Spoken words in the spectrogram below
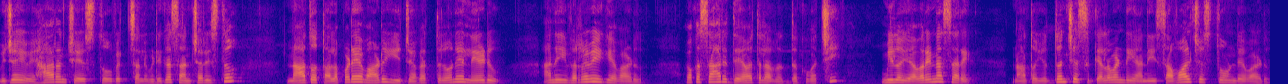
విజయ విహారం చేస్తూ విచ్చలవిడిగా సంచరిస్తూ నాతో తలపడేవాడు ఈ జగత్తులోనే లేడు అని విర్రవీగేవాడు. ఒకసారి దేవతల వద్దకు వచ్చి మీలో ఎవరైనా సరే నాతో యుద్ధం చేసి గెలవండి అని సవాల్ చేస్తూ ఉండేవాడు.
